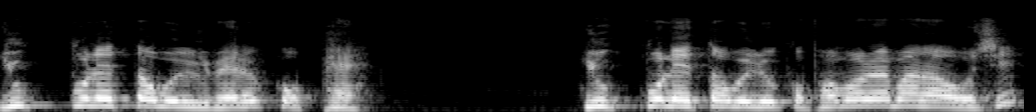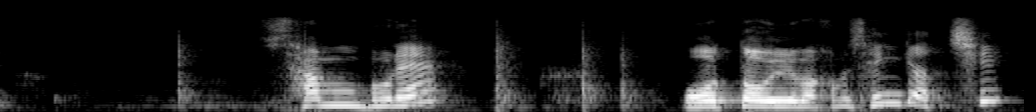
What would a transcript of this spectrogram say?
6분의 W배를 곱해. 6분의 W 곱하면 얼마 나오지? 3분의 5W만큼 생겼지?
